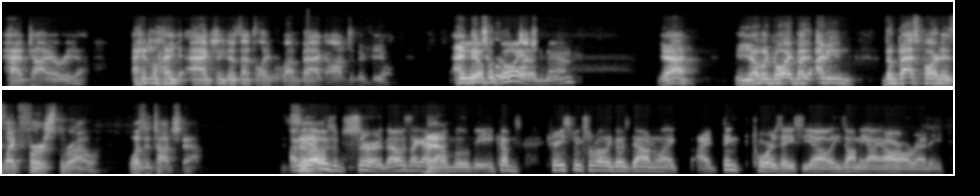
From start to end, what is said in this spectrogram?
had diarrhea and like actually just had to like run back onto the field. And Yoba man. Yeah, Yoba Goyd. But I mean, the best part is like first throw was a touchdown. I mean, that was absurd. That was like out yeah. of a movie. He comes, Trace McSorley goes down and like I think tore his ACL. He's on the IR already.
